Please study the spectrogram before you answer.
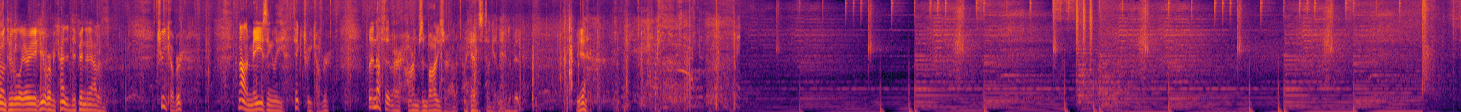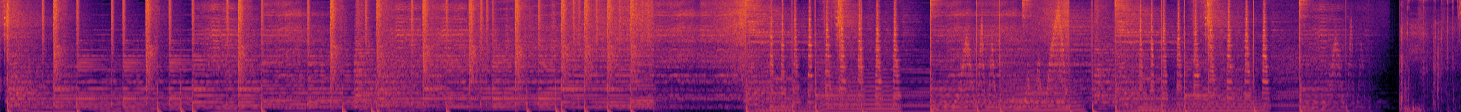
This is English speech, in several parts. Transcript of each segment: Going through a little area here where we kind of dip in and out of tree cover. Not amazingly thick tree cover, but enough that our arms and bodies are out. My head's still getting hit a bit. But yeah,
